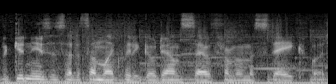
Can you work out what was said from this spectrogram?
The good news is that it's unlikely to go down south from a mistake, but...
